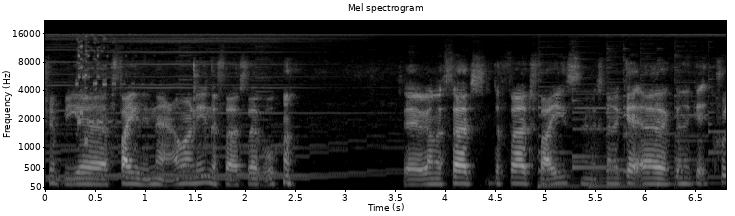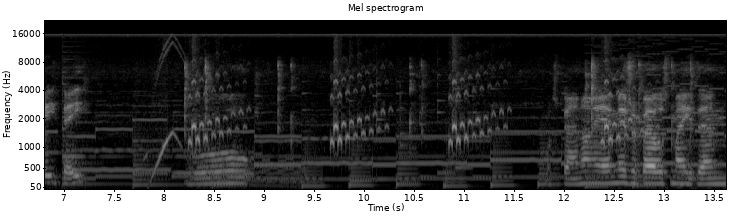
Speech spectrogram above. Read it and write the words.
Shouldn't be uh, failing now. We're only in the first level. so we're on the third, the third phase, and it's going to get, uh, going to get creepy. Ooh. What's going on here? Mizrabel's made um,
